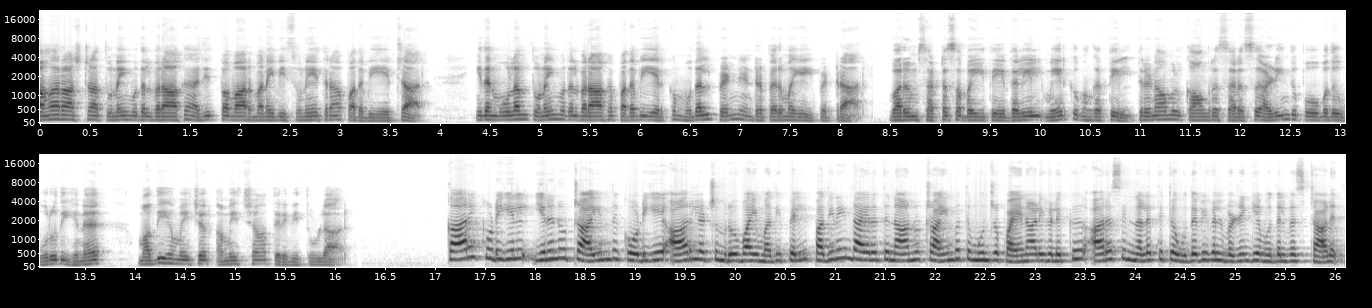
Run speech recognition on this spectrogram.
மகாராஷ்டிரா துணை முதல்வராக அஜித் பவார் மனைவி சுனேத்ரா பதவியேற்றார். இதன் மூலம் துணை முதல்வராக பதவியேற்கும் முதல் பெண் என்ற பெருமையை பெற்றார். வரும் சட்டசபை தேர்தலில் மேற்கு வங்கத்தில் திரிணாமுல் காங்கிரஸ் அரசு அழிந்து போவது உறுதி என மத்திய அமைச்சர் அமித்ஷா தெரிவித்துள்ளார். காரைக்குடியில் இருநூற்று ஐந்து கோடியே ஆறு லட்சம் ரூபாய் மதிப்பில் பதினைந்தாயிரத்து நானூற்று ஐம்பத்து மூன்று பயனாளிகளுக்கு அரசின் நலத்திட்ட உதவிகள் வழங்கிய முதல்வர் ஸ்டாலின்.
